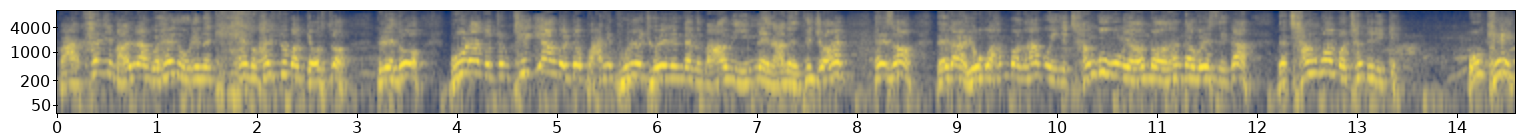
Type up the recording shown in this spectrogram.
막 하지 말라고 해도 우리는 계속 할 수밖에 없어. 그래도 뭐라도 좀 특이한 걸 또 많이 보여줘야 된다는 마음이 있네, 나는. 그죠? 해서 내가 요거 한번 하고 이제 장구 공연 한번 한다고 했으니까 내가 장구 한번 쳐드릴게. 오케이?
